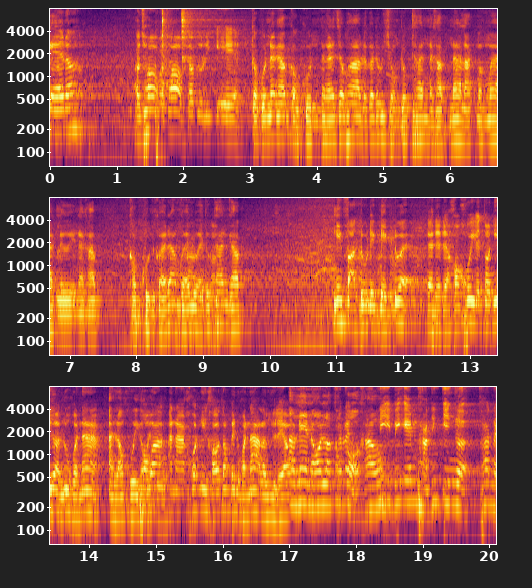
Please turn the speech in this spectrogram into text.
แกเนาะ เอาชอบเอาชอบชอบดูลิเก ขอบคุณนะครับขอบคุณทางคณะเจ้าภาพแล้วก็ท่านผู้ชมทุกท่านนะครับน่ารักมาก ๆเลยนะครับ ขอบคุณขอให้ร่ำขอให้รวยทุกท่านครับ นี่ฝากดูเด็ก ๆ ด้วยเดี๋ยวเดี๋ยวเดี๋ยวขอคุยกันตัวนี้ก่อนลูกหัวหน้า อะลองคุยกับเพราะว่ามันดูอนาคตนี่เขาต้องเป็นหัวหน้าเราอยู่แล้วเอาแน่นอนเราต้องเกาะเขานี่บีเอ็มถามจริงๆเหอะถ้าใน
